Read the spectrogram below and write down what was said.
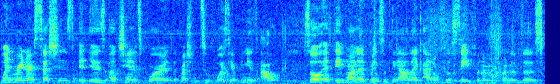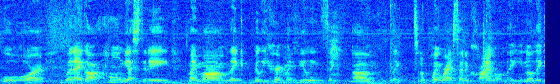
when we're in our sessions, it is a chance for the freshmen to voice their opinions out. So if they want to bring something out, like I don't feel safe when I'm in front of the school, or when I got home yesterday, my mom like really hurt my feelings, like um, like to the point where I started crying all night. You know, like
